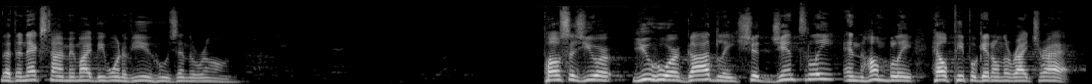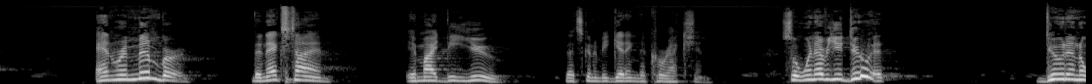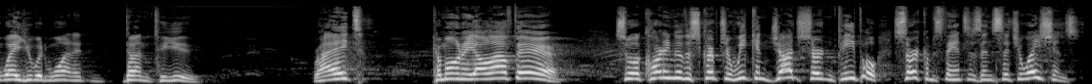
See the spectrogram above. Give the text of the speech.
that the next time it might be one of you who's in the wrong. Paul says you are, you who are godly should gently and humbly help people get on the right track. And remember, the next time it might be you that's going to be getting the correction. So whenever you do it, do it in a way you would want it done to you. Right? Come on, are y'all out there? So according to the scripture, we can judge certain people, circumstances, and situations.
